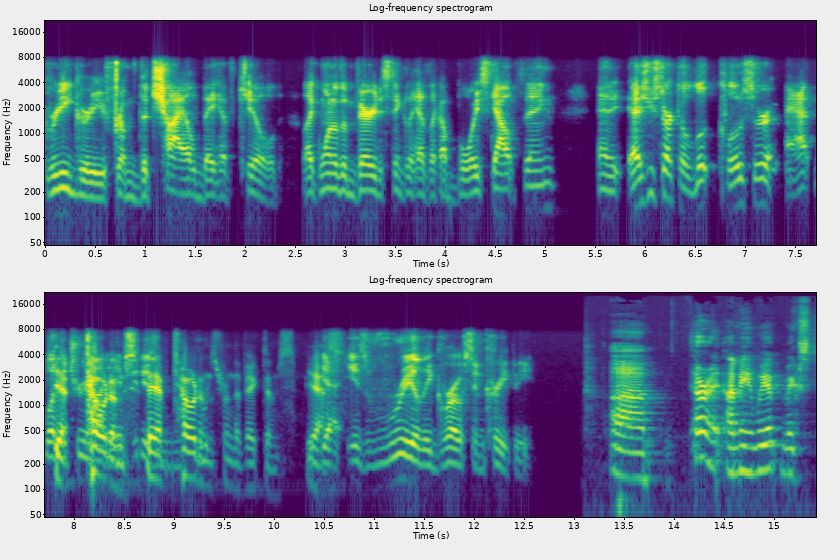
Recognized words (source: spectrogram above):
gree from the child they have killed like one of them very distinctly has like a boy scout thing And it, as you start to look closer at what yeah, the true totems. is, they have totems from the victims. Yes. Yeah, is really gross and creepy. Um, all right. I mean, we have mixed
